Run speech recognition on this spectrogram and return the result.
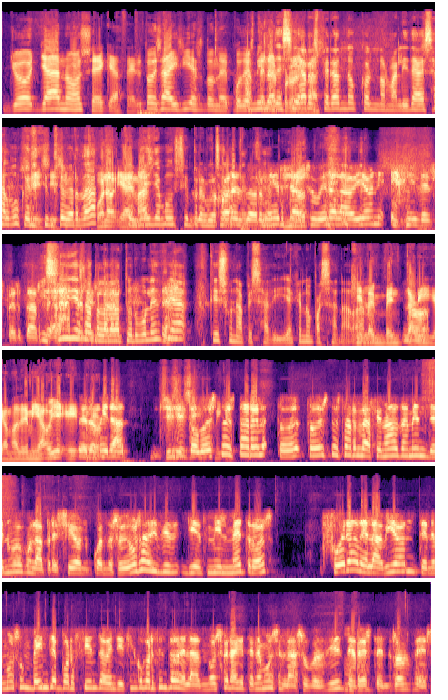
yo ya no sé qué hacer. Entonces ahí sí es donde puedes a mí tener lo de problemas. esperando con normalidad es algo que de verdad bueno, y además, que me siempre lo mucho mejor es dormirse al subir al avión y despertarse. Y sí, es la palabra turbulencia, que es una pesadilla, que no pasa nada. ¿Quién la inventaría, madre mía? Oye, eh, pero, mira, todo, esto está, todo, todo, esto está relacionado también de nuevo con la presión. Cuando subimos a 10.000 metros, fuera del avión tenemos un 20%, 25% de la atmósfera que tenemos en la superficie terrestre. Entonces,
